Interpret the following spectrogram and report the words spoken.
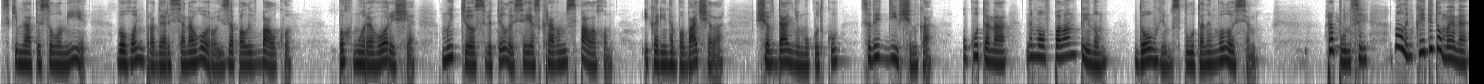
З кімнати Соломії вогонь продерся нагору і запалив балку. Похмуре горище миттю освітилося яскравим спалахом, і Каріна побачила, що в дальньому кутку сидить дівчинка, укутана, немов палантином, довгим сплутаним волоссям. Рапунцель, маленька, йди до мене.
